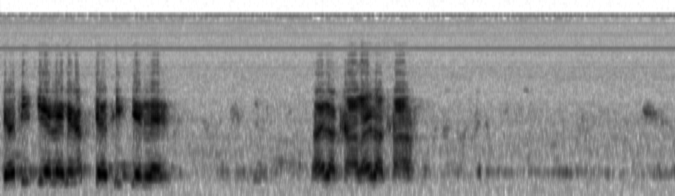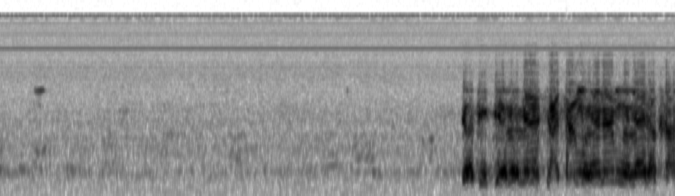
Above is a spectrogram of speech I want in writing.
เจอทีเจนเลยนะครับ เจอทีเจนเลยไร้ราคาไร้ราคา ติดเยอะแล้วนะจ่ายตังค์หมดแล้วนะเงินแล้วหรอคะ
